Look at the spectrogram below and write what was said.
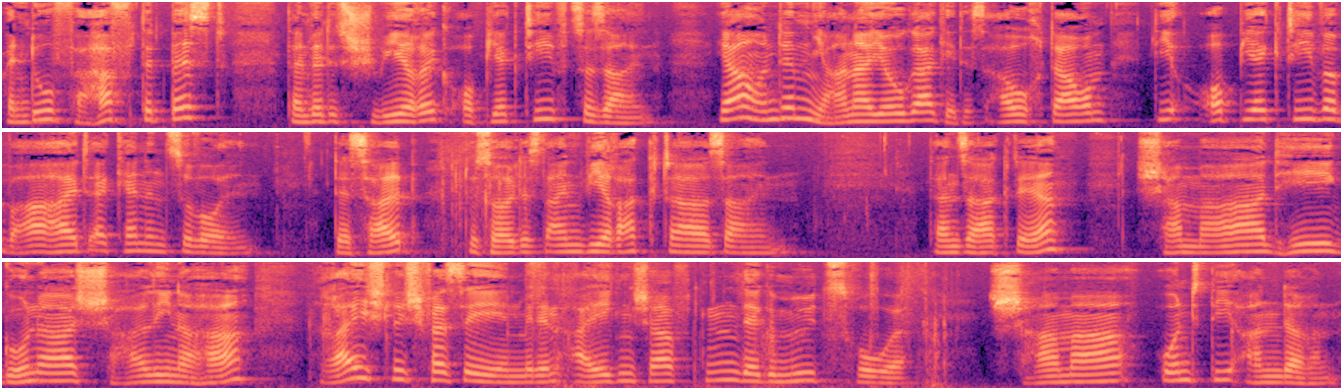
Wenn du verhaftet bist, dann wird es schwierig, objektiv zu sein. Ja, und im Jnana Yoga geht es auch darum, die objektive Wahrheit erkennen zu wollen. Deshalb, du solltest ein Virakta sein. Dann sagt er, Shamadhi Guna Shalinaha, reichlich versehen mit den Eigenschaften der Gemütsruhe. Shama und die anderen.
